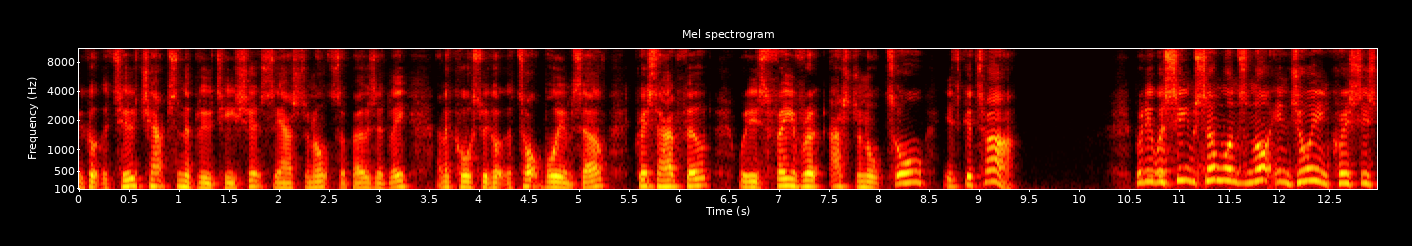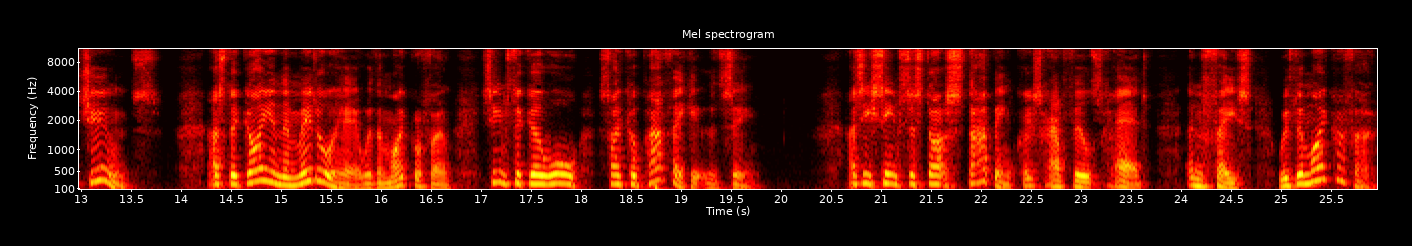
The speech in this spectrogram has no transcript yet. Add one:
We've got the two chaps in the blue t-shirts, the astronauts supposedly, and of course we've got the top boy himself, Chris Hadfield, with his favourite astronaut tool, his guitar. But it would seem someone's not enjoying Chris's tunes, as the guy in the middle here with the microphone seems to go all psychopathic, it would seem, as he seems to start stabbing Chris Hadfield's head and face with the microphone.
